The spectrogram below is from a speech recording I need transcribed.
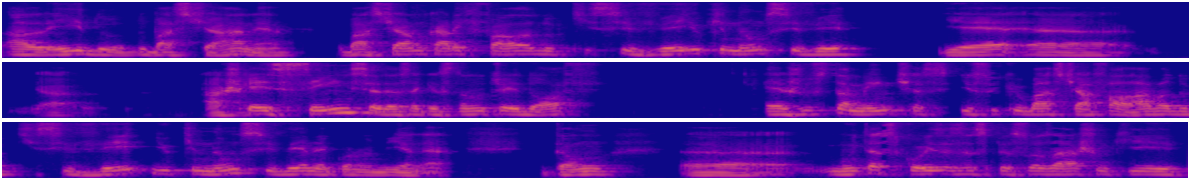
a, a lei do, do Bastiat, né? O Bastiat é um cara que fala do que se vê e o que não se vê. E é, é acho que a essência dessa questão do trade-off é justamente isso que o Bastiat falava do que se vê e o que não se vê na economia, né? Então, uh, muitas coisas as pessoas acham que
